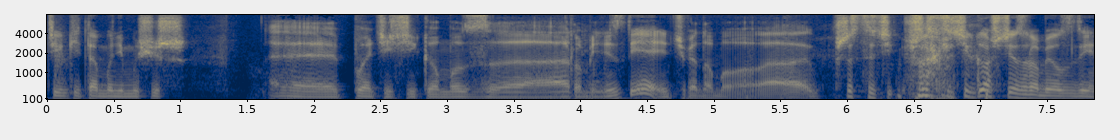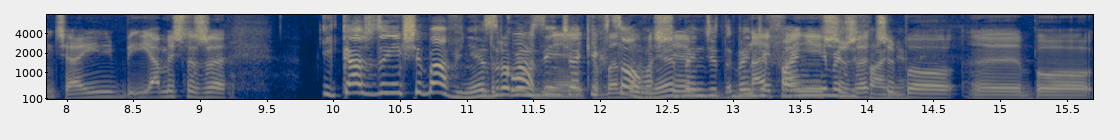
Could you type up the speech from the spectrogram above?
dzięki temu nie musisz E, płacić nikomu za robienie zdjęć, wiadomo. Wszyscy ci, wszyscy ci goście zrobią zdjęcia i ja myślę, że i każdy niech się bawi, nie? Zrobią Dokładnie. zdjęcia, jakie to chcą, nie? Będzie, będzie fajnie, nie będzie rzeczy, fajnie. Bo, y, bo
